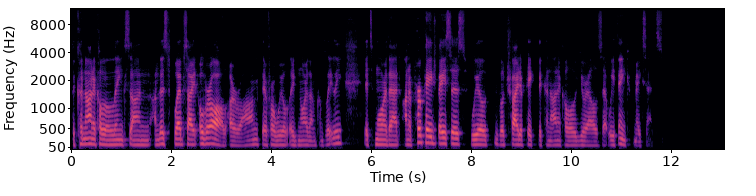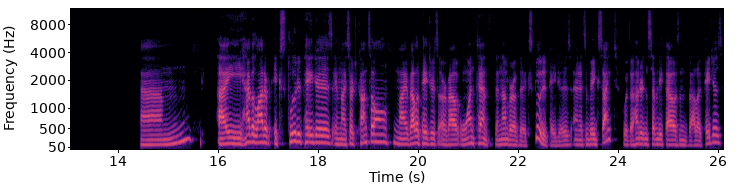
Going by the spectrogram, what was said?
the canonical links on, on this website overall are wrong. Therefore, we'll ignore them completely. It's more that on a per-page basis, we'll, we'll try to pick the canonical URLs that we think make sense. Um, I have a lot of excluded pages in my Search Console. My valid pages are about one-tenth the number of the excluded pages, and it's a big site with 170,000 valid pages.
